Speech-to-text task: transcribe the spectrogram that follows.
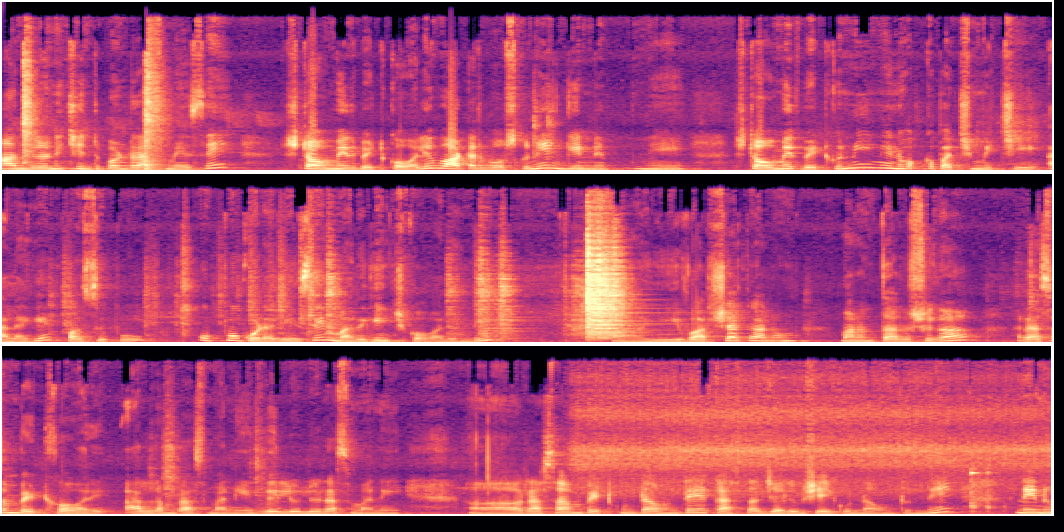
అందులోని చింతపండు రసం వేసి స్టవ్ మీద పెట్టుకోవాలి. వాటర్ పోసుకుని గిన్నెని స్టవ్ మీద పెట్టుకుని నేను ఒక్క పచ్చిమిర్చి అలాగే పసుపు ఉప్పు కూడా వేసి మరిగించుకోవాలండి. ఈ వర్షాకాలం మనం తరచుగా రసం పెట్టుకోవాలి. అల్లం రసం అని వెల్లుల్లి రసం అని రసం పెట్టుకుంటా ఉంటే కాస్త జలుబు చేయకుండా ఉంటుంది. నేను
